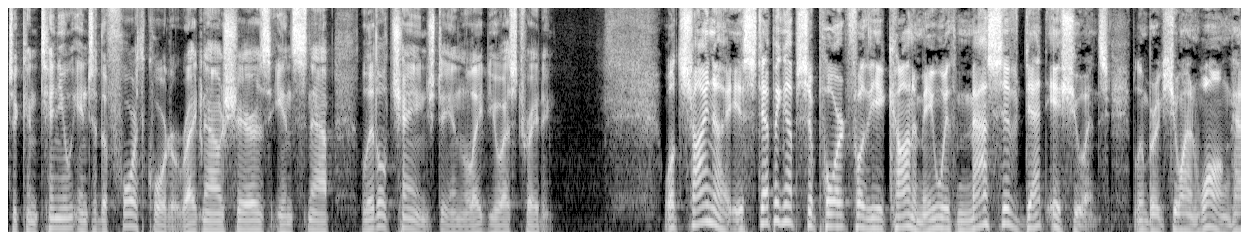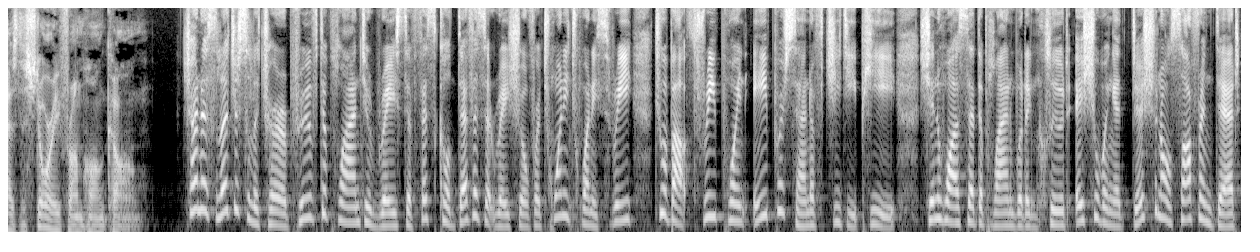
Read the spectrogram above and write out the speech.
to continue into the fourth quarter. Right now, shares in Snap little changed in late U.S. trading. Well, China is stepping up support for the economy with massive debt issuance. Bloomberg's Joanne Wong has the story from Hong Kong. China's legislature approved a plan to raise the fiscal deficit ratio for 2023 to about 3.8% of GDP. Xinhua said the plan would include issuing additional sovereign debt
